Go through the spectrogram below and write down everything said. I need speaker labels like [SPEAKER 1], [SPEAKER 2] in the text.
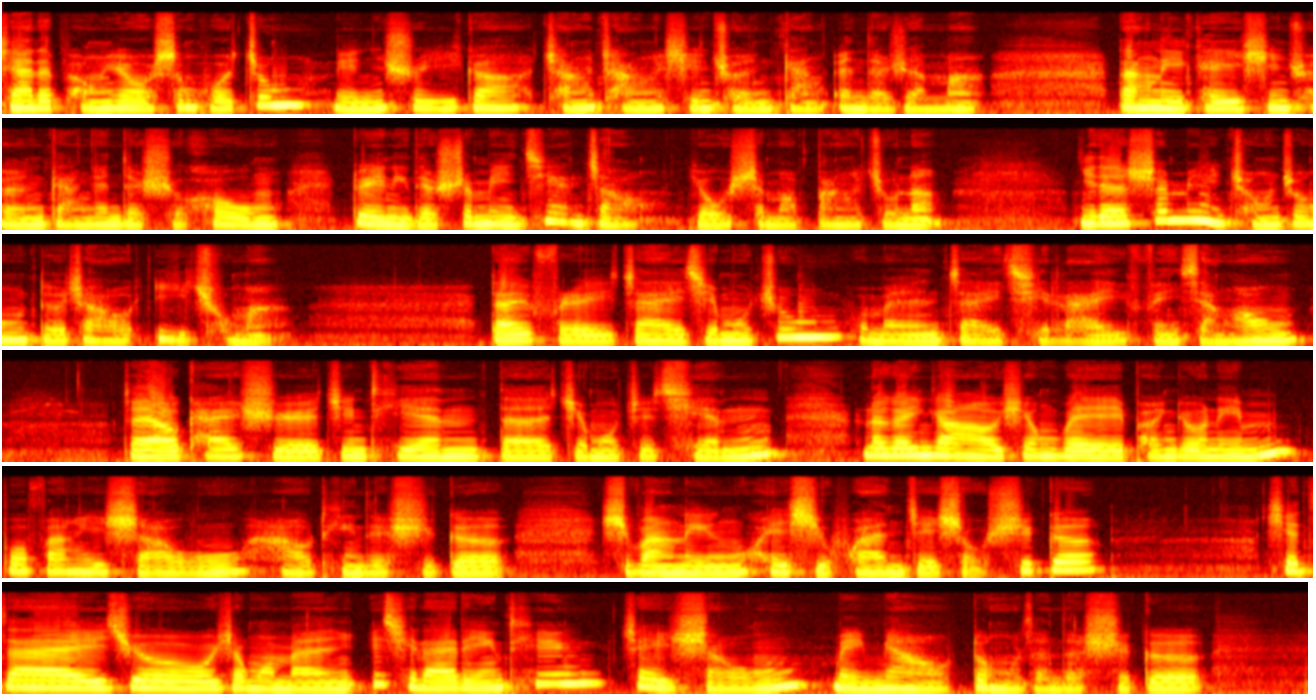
[SPEAKER 1] 亲爱的朋友，生活中您是一个常常心存感恩的人吗？当你可以心存感恩的时候，对你的生命建造有什么帮助呢？你的生命从中得着益处吗？待会儿在节目中，我们再一起来分享哦。在要开始今天的节目之前，乐恩要先为朋友您播放一首好听的诗歌，希望您会喜欢这首诗歌。现在就让我们一起来聆听这首美妙动人的诗歌《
